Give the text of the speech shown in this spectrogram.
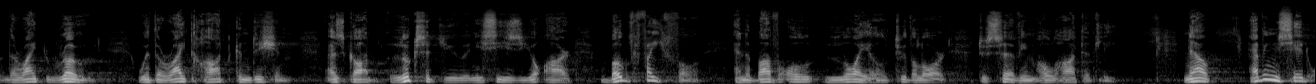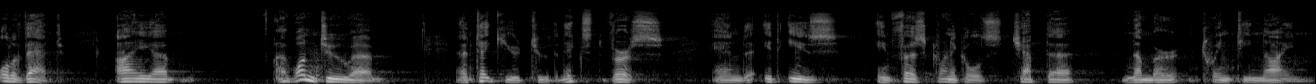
the right road with the right heart condition as God looks at you and He sees you are both faithful and above all loyal to the Lord to serve Him wholeheartedly. Now, having said all of that, I, uh, I want to uh, uh, take you to the next verse, and it is in First Chronicles chapter number 29.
